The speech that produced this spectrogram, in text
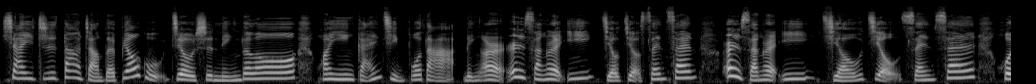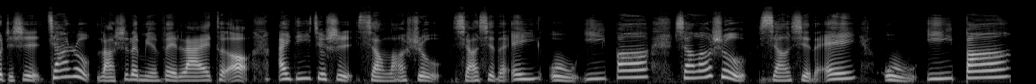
下一只大涨的标股就是您的喽！欢迎赶紧拨打零二二三二一九九三三二三二一九九三三，或者是加入老师的免费 Light 哦，ID 就是小老鼠小写的 A 五一八，小老鼠小写的 A 五一八。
